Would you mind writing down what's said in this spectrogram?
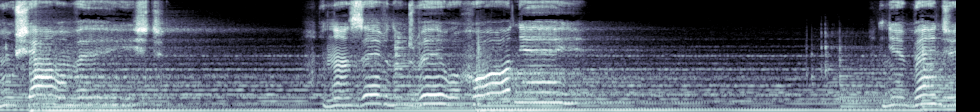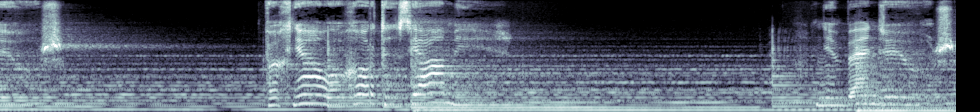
musiałam wyjść. Na zewnątrz było chłodniej. Nie będzie już. Pachniało hortensjami. Nie będzie już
